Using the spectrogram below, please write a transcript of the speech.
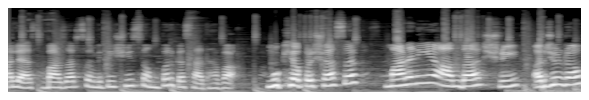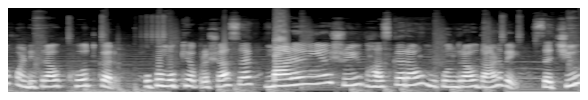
झाल्यास बाजार समितीशी संपर्क साधावा. मुख्य प्रशासक माननीय आमदार श्री अर्जुनराव पंडितराव खोतकर उपमुख्य प्रशासक माननीय श्री भास्करराव मुकुंदराव दानवे सचिव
